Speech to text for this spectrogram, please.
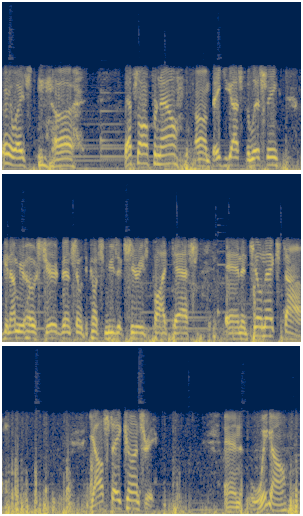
Anyways, uh, that's all for now. Um, thank you guys for listening. Again, I'm your host, Jared Vincent, with the Country Music Series podcast. And until next time, y'all stay country. And we gone.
